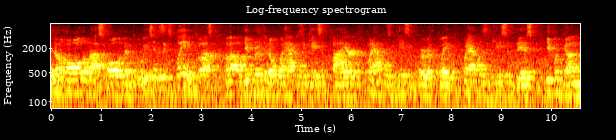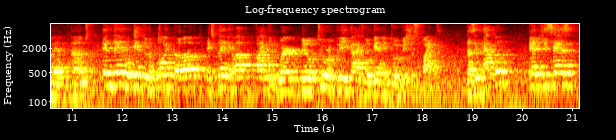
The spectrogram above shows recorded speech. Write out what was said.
you know, all of us, all of employees, and is explaining to us about different, you know, what happens in case of fire, what happens in case of earthquake, what happens in case of this, if a gunman comes. And then we'll get to the point of explaining about fighting, where, you know, two or three guys will get into a vicious fight. Does it happen? And he says,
